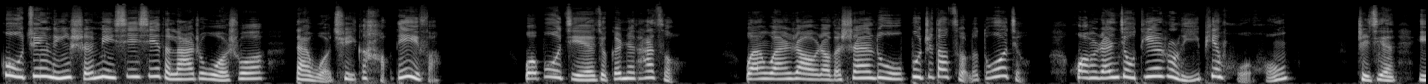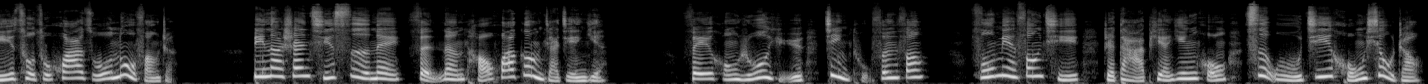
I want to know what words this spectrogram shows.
顾君临神秘兮兮的拉住我说：“带我去一个好地方。”我不解，就跟着他走。弯弯绕绕的山路，不知道走了多久，恍然就跌入了一片火红。只见一簇簇花族怒放着，比那山崎寺内粉嫩桃花更加坚艳，绯红如雨，净土芬芳，拂面风起，这大片殷红似舞姬红袖招。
